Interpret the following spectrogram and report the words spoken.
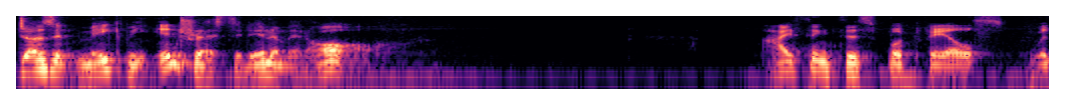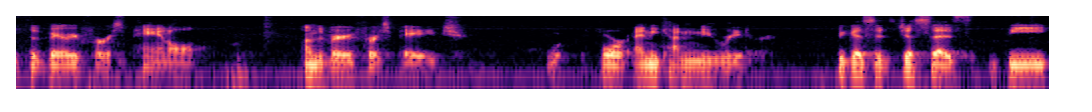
doesn't make me interested in him at all. I think this book fails with the very first panel on the very first page for any kind of new reader because it just says the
